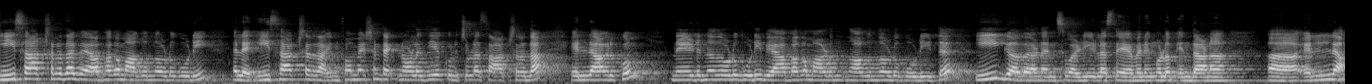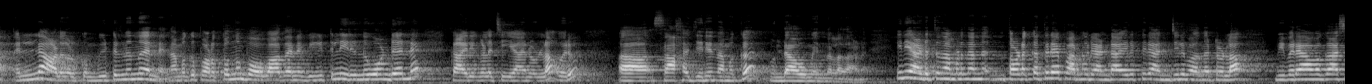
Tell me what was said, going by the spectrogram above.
ഈ സാക്ഷരത വ്യാപകമാകുന്നതോടുകൂടി അല്ലെ? ഈ സാക്ഷരത ഇൻഫർമേഷൻ ടെക്നോളജിയെ കുറിച്ചുള്ള സാക്ഷരത എല്ലാവർക്കും നേടുന്നതോടുകൂടി വ്യാപകമാകുന്നതോട് കൂടിയിട്ട് ഈ ഗവേണൻസ് വഴിയുള്ള സേവനങ്ങളും എന്താണ് എല്ലാ എല്ലാ ആളുകൾക്കും വീട്ടിൽ നിന്ന് തന്നെ നമുക്ക് പുറത്തൊന്നും പോവാതെ തന്നെ വീട്ടിലിരുന്നു കൊണ്ട് തന്നെ കാര്യങ്ങൾ ചെയ്യാനുള്ള ഒരു സാഹചര്യം നമുക്ക് ഉണ്ടാവും എന്നുള്ളതാണ്. ഇനി അടുത്ത് നമ്മൾ തുടക്കത്തിലെ പറഞ്ഞു രണ്ടായിരത്തി അഞ്ചിൽ വന്നിട്ടുള്ള വിവരാവകാശ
